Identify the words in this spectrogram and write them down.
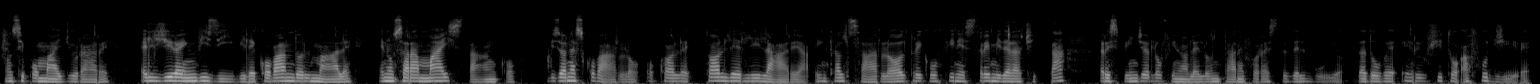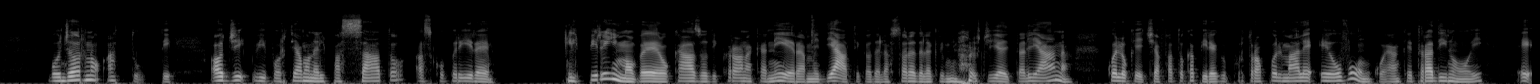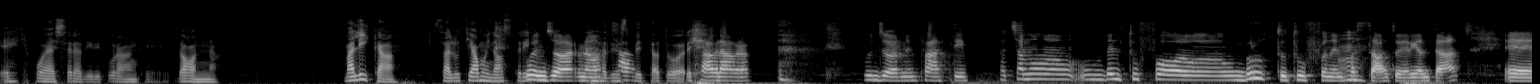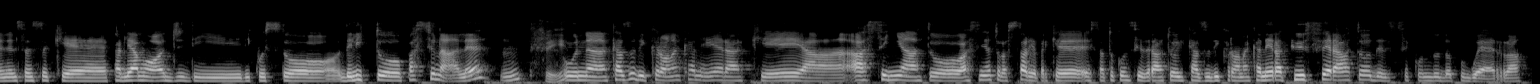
Non si può mai giurare. Egli gira invisibile, covando il male, e non sarà mai stanco. Bisogna scovarlo o colle- togliergli l'aria, incalzarlo oltre i confini estremi della città, respingerlo fino alle lontane foreste del buio, da dove è riuscito a fuggire. Buongiorno a tutti. Oggi vi portiamo nel passato a scoprire il primo vero caso di cronaca nera mediatico della storia della criminologia italiana, quello che ci ha fatto capire che purtroppo il male è ovunque, anche tra di noi, e, e che può essere addirittura anche donna. Malika, Salutiamo i nostri Buongiorno. radioaspettatori. Ciao. Ciao Laura. Buongiorno, infatti. Facciamo un bel tuffo, un brutto tuffo nel mm. passato in realtà, eh, nel senso che parliamo oggi di, di questo delitto passionale, mm? sì. un caso di cronaca nera che ha, ha, segnato, ha, segnato, la storia perché è stato considerato il caso di cronaca nera più efferato del secondo dopoguerra.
